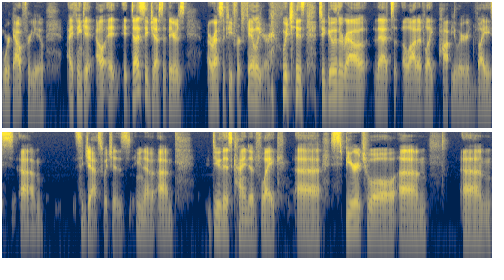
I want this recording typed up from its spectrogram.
work out for you. I think it it, it does suggest that there's a recipe for failure, which is to go the route that a lot of like popular advice um, suggests, which is, you know, um, do this kind of like uh, spiritual, um, um,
